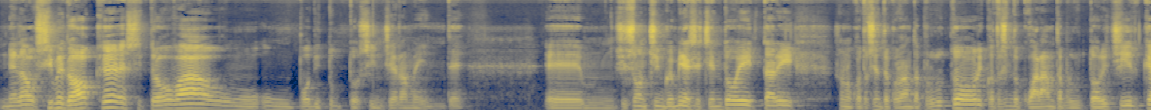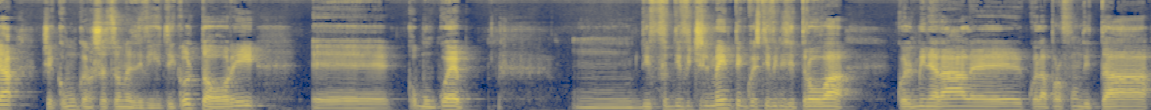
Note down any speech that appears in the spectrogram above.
nella Ossi Medoc si trova un, un, po' di tutto, sinceramente. Eh, ci sono 5.600 ettari, sono 440 produttori, 440 produttori circa, c'è comunque una sezione di viticoltori, eh, comunque mh, mm, dif- difficilmente in questi vini si trova quel minerale, quella profondità,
